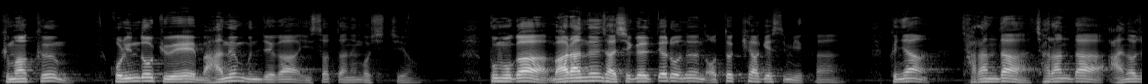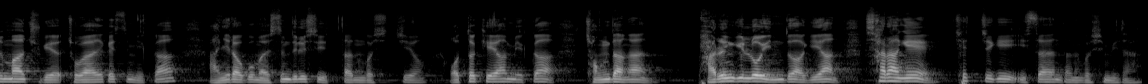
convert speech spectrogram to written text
그만큼 고린도 교회에 많은 문제가 있었다는 것이지요. 부모가 말 않는 자식을 때로는 어떻게 하겠습니까? 그냥 잘한다, 잘한다, 안아주만 주게 줘야겠습니까? 아니라고 말씀드릴 수 있다는 것이지요. 어떻게 해야 합니까? 정당한 바른 길로 인도하기 위한 사랑의 채찍이 있어야 한다는 것입니다.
